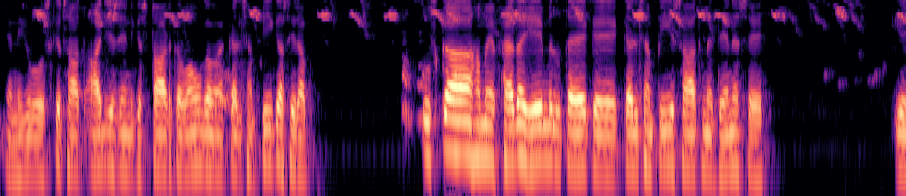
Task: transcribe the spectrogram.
यानी कि वो उसके साथ आज यानी कि स्टार्ट करवाऊँगा मैं कैल्शियम पी का सिरप उसका हमें फ़ायदा ये मिलता है कि कैल्शियम पी साथ में देने से कि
